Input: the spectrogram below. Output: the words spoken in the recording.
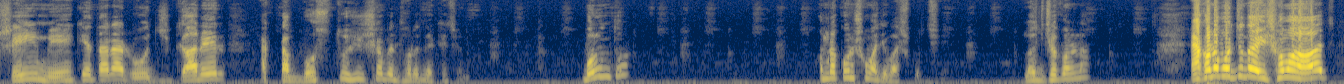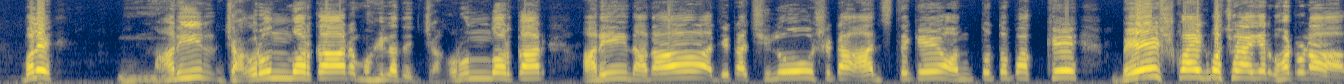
সেই মেয়েকে তারা রোজগারের একটা বস্তু হিসাবে ধরে দেখেছেন। বলুন তো, আমরা কোন সমাজে বাস করছি? লজ্জা করে না? এখনও পর্যন্ত এই সমাজ বলে নারীর জাগরণ দরকার, মহিলাদের জাগরণ দরকার। আরে দাদা, যেটা ছিল সেটা আজ থেকে অন্তত পক্ষে বেশ কয়েক বছর আগের ঘটনা।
